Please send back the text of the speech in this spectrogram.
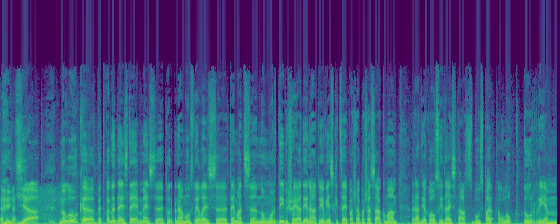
Jā, nu lūk, bet par nedēļas tēmu mēs eh, turpinām. Mūsu lielais eh, temats eh, numur divi šajā dienā, tu jau ieskicēji pašā, pašā sākumā. Radio klausītājs stāsts būs par lukturiem.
